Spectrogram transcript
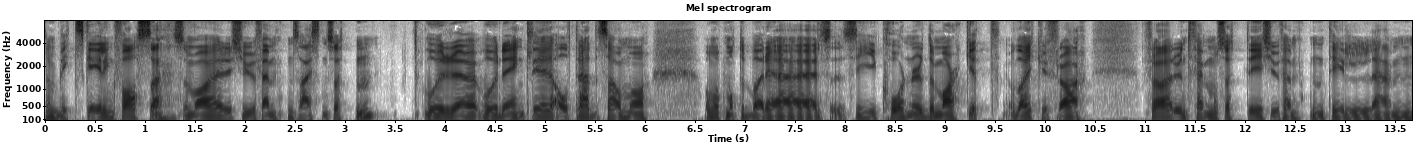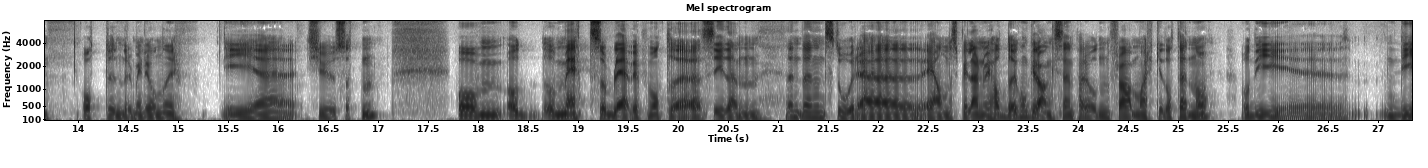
sånn blitzscaling-fase, som var 2015, 16, 17. Hvor, hvor egentlig alt dreide seg om å, om å på en måte bare si corner the market. Og da gikk vi fra, fra rundt 75 i 2015 til um, 800 millioner i uh, 2017. Og, og, og, med ett så ble vi på en måte si den, den, den store e-handelsspilleren. Vi hadde konkurranse den perioden fra marked.no. Og de, de,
